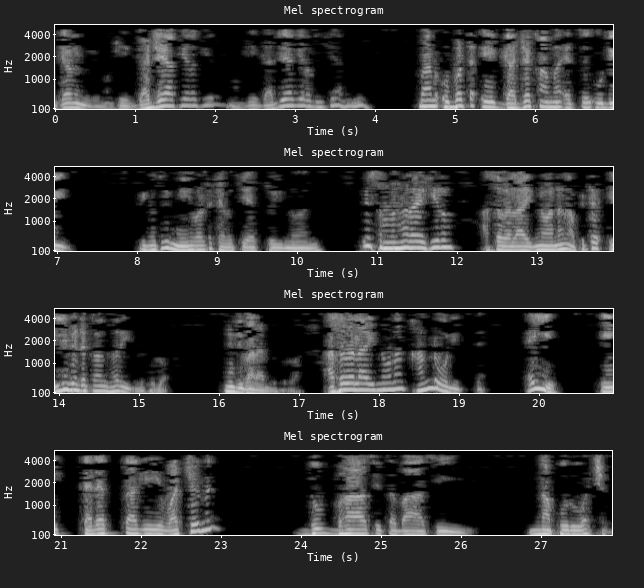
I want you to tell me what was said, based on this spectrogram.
කියන්නේ මගේ ගජයා කියලා කියනවා මගේ ගජයා කියලා කියන්නේ බලන්න ඔබට ඒ ගජකම ඇත උඩී පිටුතුනි මේ වලට කැමති ඇත්තෝ ඉන්නවානේ. මේ සමහර අය කියනවා අසවලා ඉන්නවා නම් අපිට එලි වෙනකන් හරි ඉන්න පුළුවන්. නිදි බලන්න පුළුවන්. අසවලා ඉන්නවා නම් කන්න ඕනෙත් නැහැ. ඇයි ඒ තැදත්තගේ වචන දුබ්භාසිත වාසී නපුරු වචන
